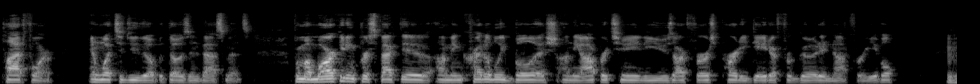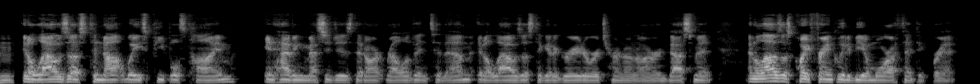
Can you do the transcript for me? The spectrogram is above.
platform and what to do with those investments. From a marketing perspective, I'm incredibly bullish on the opportunity to use our first party data for good and not for evil. Mm-hmm. It allows us to not waste people's time in having messages that aren't relevant to them. It allows us to get a greater return on our investment and allows us, quite frankly, to be a more authentic brand.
